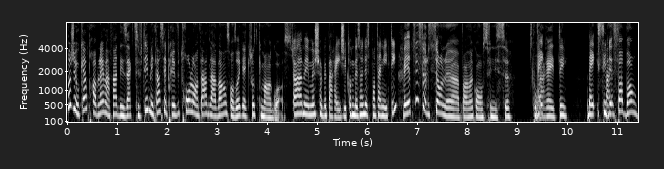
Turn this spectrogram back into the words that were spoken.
moi, j'ai aucun problème à faire des activités, mais quand c'est prévu trop longtemps de l'avance, on dirait quelque chose qui m'angoisse. Ah, mais moi, je suis un peu pareil. J'ai comme besoin de spontanéité. Mais y a-t-il des solutions, là, pendant qu'on se finit ça, pour Ben, arrêter? Ben, c'est de pas bon.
